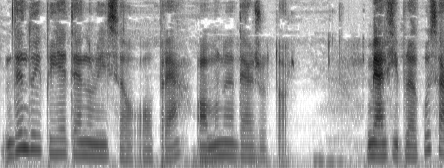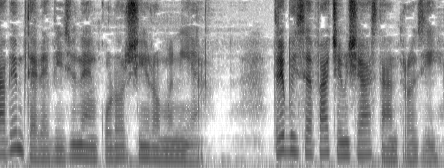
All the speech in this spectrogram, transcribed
dându-i prietenului său Oprea o mână de ajutor. Mi-ar fi plăcut să avem televiziune în culori și în România. Trebuie să facem și asta într-o zi,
